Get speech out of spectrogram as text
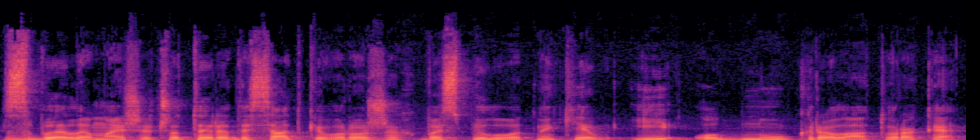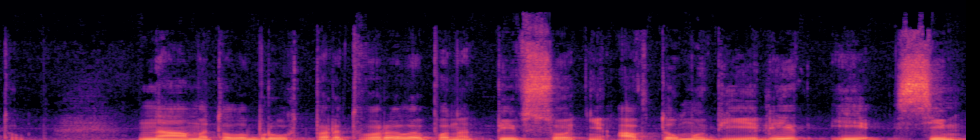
Збили майже чотири десятки ворожих безпілотників і одну крилату ракету. На металобрухт перетворили понад півсотні автомобілів і сім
